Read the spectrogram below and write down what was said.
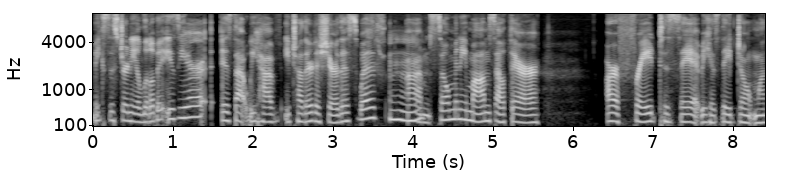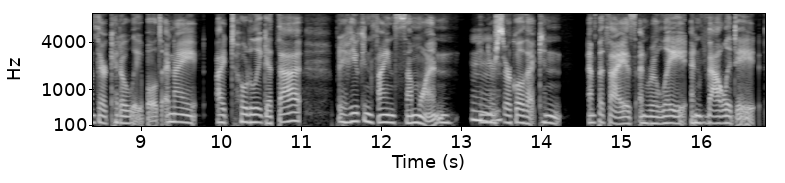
makes this journey a little bit easier is that we have each other to share this with. Um, so many moms out there are afraid to say it because they don't want their kiddo labeled. And I, I totally get that. But if you can find someone in your circle that can empathize and relate and validate,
